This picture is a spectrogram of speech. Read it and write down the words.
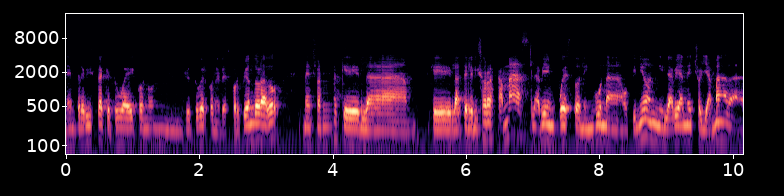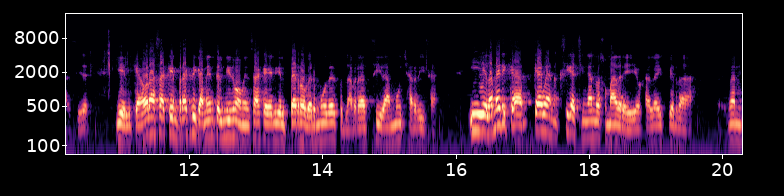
entrevista que tuve ahí con un youtuber con el escorpión dorado, mencionó que la, que la televisora jamás le había impuesto ninguna opinión, ni le habían hecho llamadas. Y, y el que ahora saquen prácticamente el mismo mensaje él y el perro Bermúdez, pues la verdad sí da mucha risa. Y el América, que bueno, que siga chingando a su madre y ojalá y pierda, bueno,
